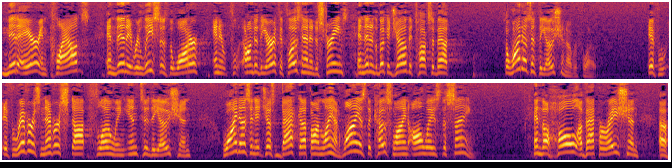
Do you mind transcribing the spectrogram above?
midair in clouds, and then it releases the water and it onto the earth. It flows down into streams, and then in the book of Job it talks about. So why doesn't the ocean overflow? If if rivers never stop flowing into the ocean, why doesn't it just back up on land? Why is the coastline always the same? And the whole evaporation uh,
